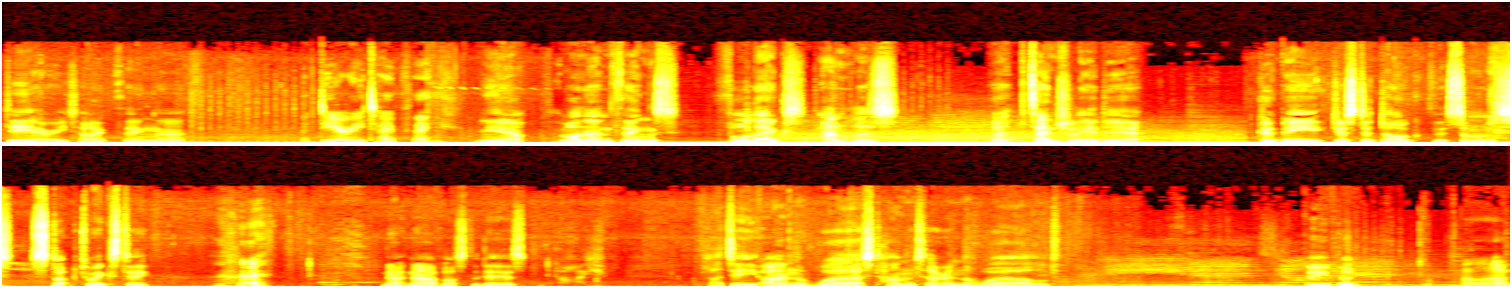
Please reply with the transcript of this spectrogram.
deery type thing there. A deery type thing. Yeah, one of them things. Four legs, antlers, but potentially a deer. Could be just a dog that someone's stuck twigs to. no, now I've lost the deers. Bloody, I am the worst hunter in the world. Evening. Hello?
